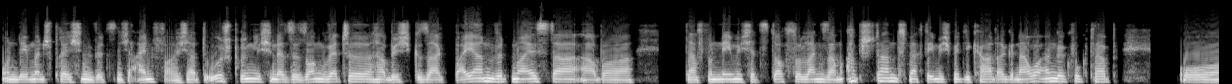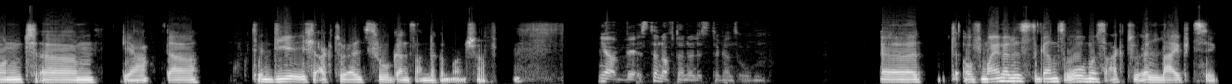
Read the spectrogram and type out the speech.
und dementsprechend wird es nicht einfach. Ich hatte ursprünglich in der Saisonwette, habe ich gesagt, Bayern wird Meister, aber davon nehme ich jetzt doch so langsam Abstand, nachdem ich mir die Kader genauer angeguckt habe. Und ähm, ja, da tendiere ich aktuell zu ganz anderen Mannschaften. Ja, wer ist denn auf deiner Liste ganz oben? Äh, auf meiner Liste ganz oben ist aktuell Leipzig,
